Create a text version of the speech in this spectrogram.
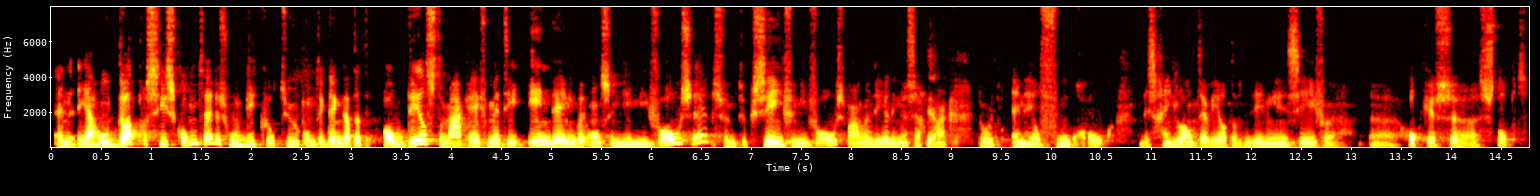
En ja, hoe dat precies komt, hè, dus hoe die cultuur komt, ik denk dat het ook deels te maken heeft met die indeling bij ons in die niveaus. Hè. Dus we hebben natuurlijk zeven niveaus waar we leerlingen, zeg maar, door, en heel vroeg ook. Er is geen land ter wereld dat leerlingen in zeven uh, hokjes uh, stopt.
